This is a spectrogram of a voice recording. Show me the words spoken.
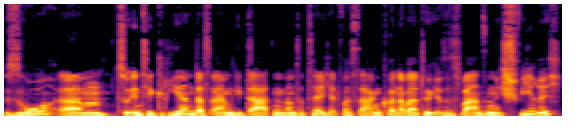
so ähm, zu integrieren, dass einem die Daten dann tatsächlich etwas sagen können. Aber natürlich ist es wahnsinnig schwierig,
